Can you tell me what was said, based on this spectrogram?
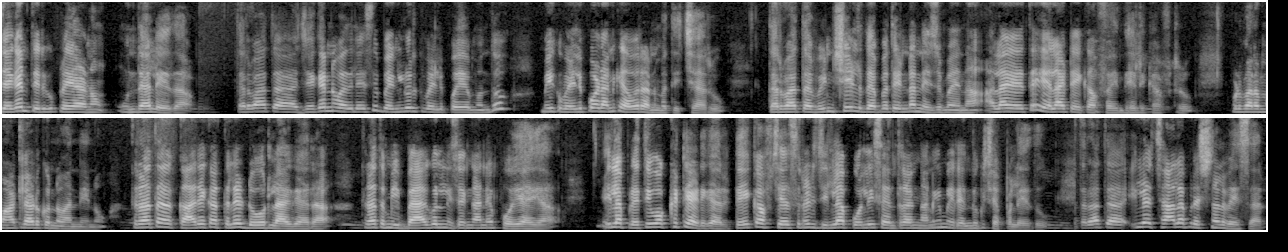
జగన్ తిరుగు ప్రయాణం ఉందా లేదా? తర్వాత జగన్ వదిలేసి బెంగళూరుకి వెళ్ళిపోయే ముందు మీకు వెళ్ళిపోవడానికి ఎవరు అనుమతి ఇచ్చారు తర్వాత విండ్షీల్డ్ దెబ్బతిండడం నిజమేనా? అలా అయితే ఎలా టేక్ ఆఫ్ అయింది హెలికాప్టర్? ఇప్పుడు మనం మాట్లాడుకున్నవాన్ని నేను. తర్వాత కార్యకర్తలే డోర్ లాగారా? తర్వాత మీ బ్యాగులు నిజంగానే పోయాయా? ఇలా ప్రతి ఒక్కటి అడిగారు. టేక్ ఆఫ్ చేసినట్టు జిల్లా పోలీస్ యంత్రాంగానికి మీరు ఎందుకు చెప్పలేదు? తర్వాత ఇలా చాలా ప్రశ్నలు వేశారు.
